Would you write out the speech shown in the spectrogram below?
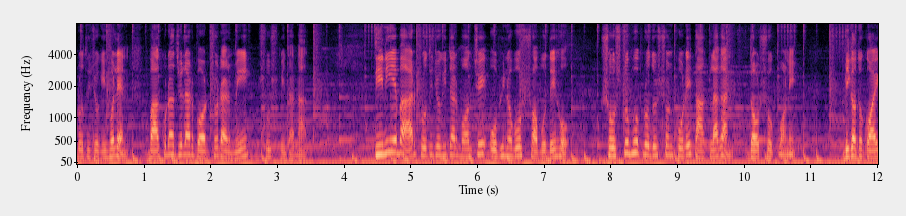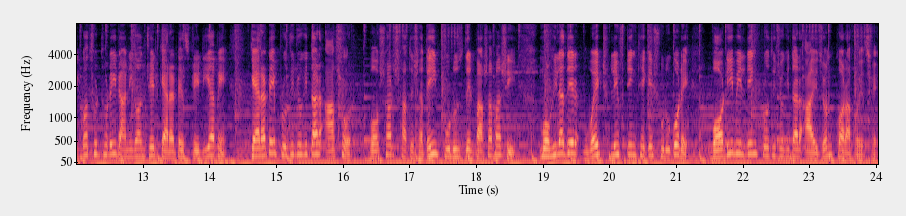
প্রতিযোগী হলেন বাঁকুড়া জেলার বর্জরার মেয়ে সুস্মিতা নাথ। তিনি এবার প্রতিযোগিতার মঞ্চে অভিনব শবদেহ সৌষ্ঠভ প্রদর্শন করে তাক লাগান দর্শক মনে। বিগত কয়েক বছর ধরেই রানীগঞ্জের ক্যারাটে স্টেডিয়ামে ক্যারাটে প্রতিযোগিতার আসর বসার সাথে সাথেই পুরুষদের পাশাপাশি মহিলাদের ওয়েট লিফটিং থেকে শুরু করে বডি বিল্ডিং প্রতিযোগিতার আয়োজন করা হয়েছে।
